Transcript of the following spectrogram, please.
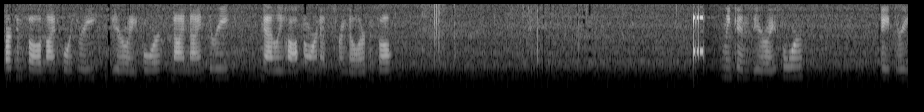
Arkansas 943 084 993, Natalie Hawthorne of Springdale, Arkansas. Lincoln 084 83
